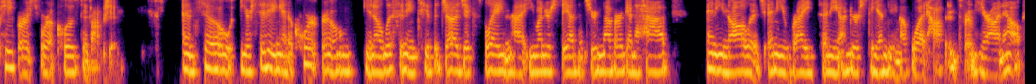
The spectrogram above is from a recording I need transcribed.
papers for a closed adoption. And so you're sitting in a courtroom, you know, listening to the judge explain that you understand that you're never going to have any knowledge, any rights, any understanding of what happens from here on out.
